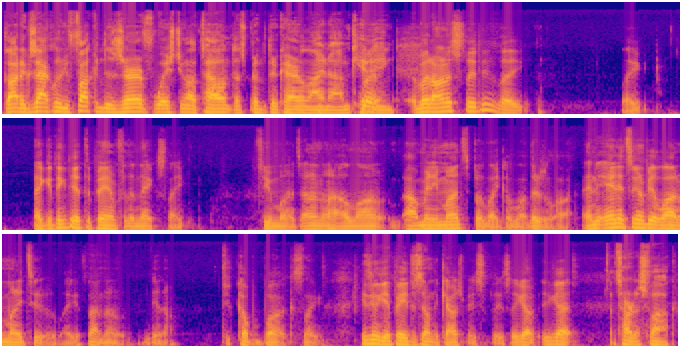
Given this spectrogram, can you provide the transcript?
got exactly what he fucking deserved for wasting all the talent that's been through Carolina. I'm kidding. But, but honestly, dude, like, like, I can think they have to pay him for the next like few months. I don't know how long, how many months, but like a lot. There's a lot, and and it's gonna be a lot of money too. Like it's not no, you know, a couple bucks. Like he's gonna get paid to sit on the couch basically. So you got you got That's hard as fuck.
